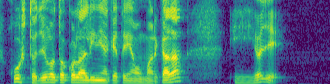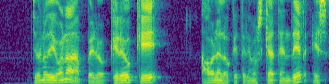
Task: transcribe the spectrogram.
Justo llego, tocó la línea que teníamos marcada. Y oye, yo no digo nada, pero creo que ahora lo que tenemos que atender es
